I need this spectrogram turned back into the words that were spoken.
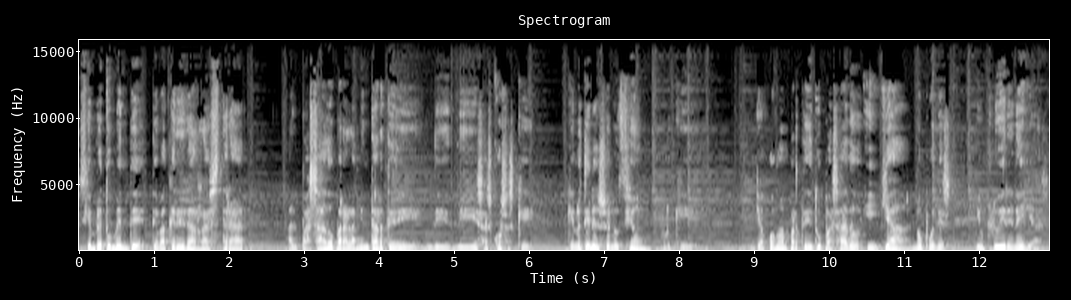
siempre tu mente te va a querer arrastrar al pasado para lamentarte de, esas cosas que, que no tienen solución, porque ya forman parte de tu pasado y ya no puedes influir en ellas.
